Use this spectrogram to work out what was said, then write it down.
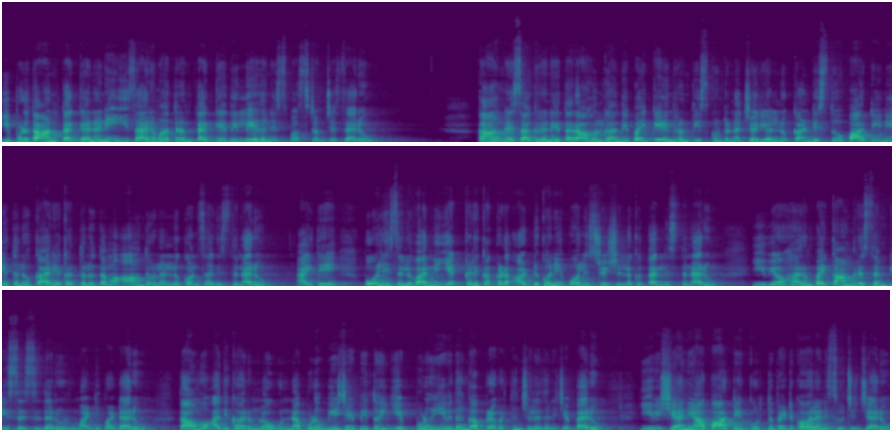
ఇప్పుడు తాను తగ్గానని ఈసారి మాత్రం తగ్గేది లేదని స్పష్టం చేశారు. కాంగ్రెస్ అగ్రనేత రాహుల్ గాంధీపై కేంద్రం తీసుకుంటున్న చర్యలను ఖండిస్తూ పార్టీ నేతలు కార్యకర్తలు తమ ఆందోళనలు కొనసాగిస్తున్నారు. అయితే పోలీసులు వారిని ఎక్కడికక్కడ అడ్డుకొని పోలీస్ స్టేషన్లకు తరలిస్తున్నారు. ఈ వ్యవహారంపై కాంగ్రెస్ ఎంపీ శశిధరూర్ మండిపడ్డారు. తాము అధికారంలో ఉన్నప్పుడు బీజేపీతో ఎప్పుడూ ఈ విధంగా ప్రవర్తించలేదని చెప్పారు. ఈ విషయాన్ని ఆ పార్టీ గుర్తుపెట్టుకోవాలని సూచించారు.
